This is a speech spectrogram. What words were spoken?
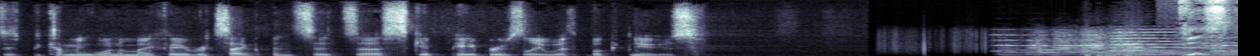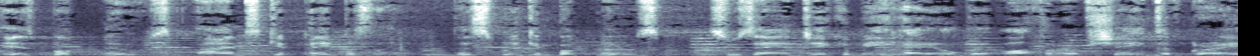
it's becoming one of my favorite segments. It's uh, Skip Papersley with book news. This is Book News. I'm Skip Papersley. This week in Book News, Suzanne Jacoby Hale, the author of Shades of Grey,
